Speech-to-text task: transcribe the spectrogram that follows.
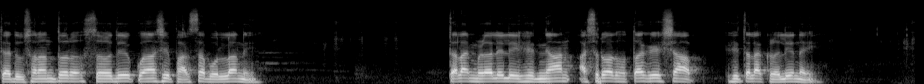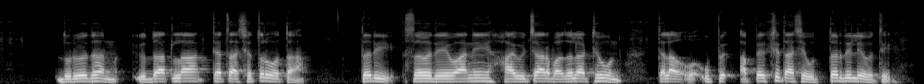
त्या दिवसानंतर सहदेव कोणाशी फारसा बोलला नाही. त्याला मिळालेले हे ज्ञान आशीर्वाद होता की शाप हे त्याला कळले नाही. दुर्योधन युद्धातला त्याचा शत्रू होता. तरी सहदेवाने हा विचार बाजूला ठेवून त्याला उप अपेक्षित असे उत्तर दिले होते.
